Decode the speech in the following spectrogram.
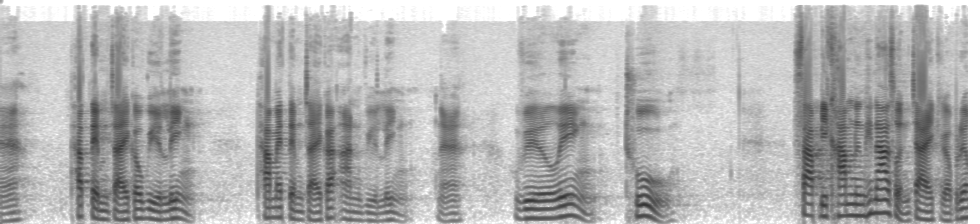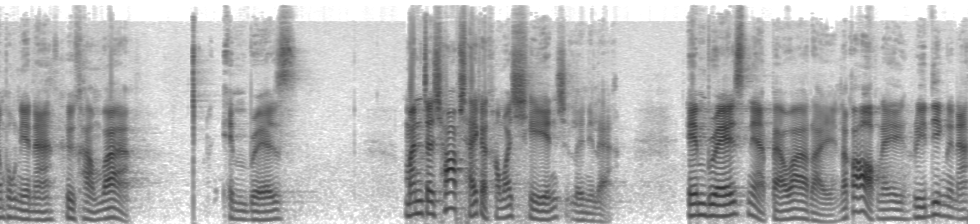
นะ ถ้าเต็มใจก็ willing ถ้าไม่เต็มใจก็ unwilling นะ willing to ศัพท์อีกคำหนึ่งที่น่าสนใจเกี่ยวกับเรื่องพวกนี้นะ คือคำว่า embrace มันจะชอบใช้กับคำว่า change เลยนี่แหละ embrace เนี่ยแปลว่าอะไร แล้วก็ออกใน reading เลยนะ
